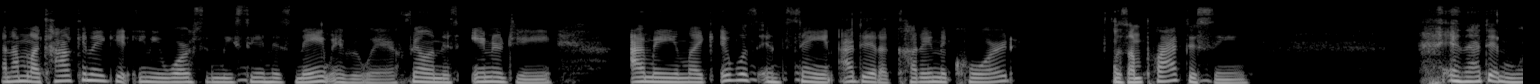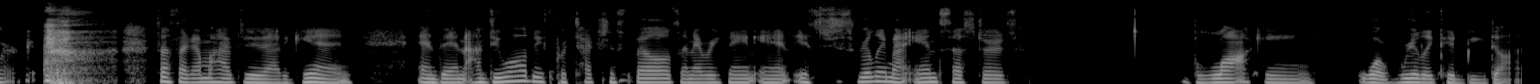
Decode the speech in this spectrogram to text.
And I'm like, how can it get any worse than me mm. seeing his name everywhere, feeling his energy? I mean, like, it was insane. I did a cutting the cord as I'm mm. practicing, and that didn't work. so I was like, I'm gonna have to do that again. And then I do all these protection spells and everything, and it's just really my ancestors blocking what really could be done.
